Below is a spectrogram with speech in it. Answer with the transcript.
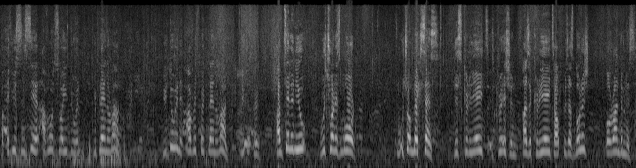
but if you're sincere, I've noticed what you're doing. You're playing around. You're doing it. I respect playing around. You- uh, I'm telling you, which one is more which one makes sense? This create creation as a creator possesses knowledge or randomness?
